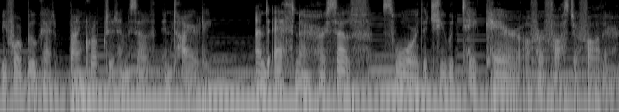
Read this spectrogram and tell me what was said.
before Buchat bankrupted himself entirely. And Ethna herself swore that she would take care of her foster father,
